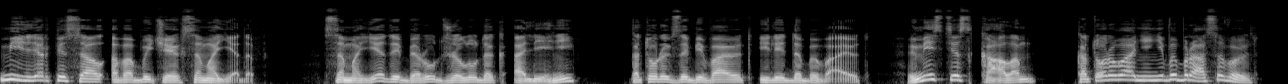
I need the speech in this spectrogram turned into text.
Миллер писал об обычаях самоедов. Самоеды берут желудок оленей, которых забивают или добывают, вместе с калом, которого они не выбрасывают,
